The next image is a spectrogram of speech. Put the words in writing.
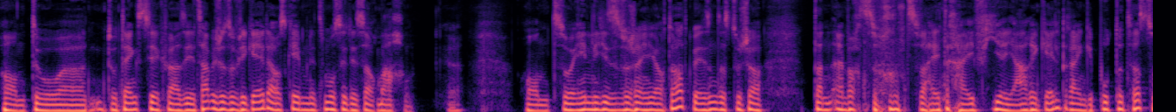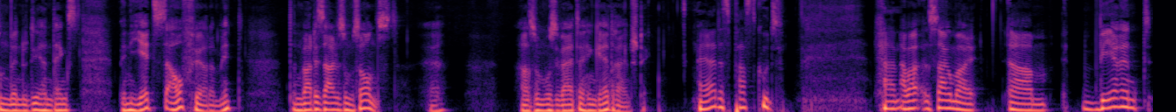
Und du, äh, du denkst dir quasi, jetzt habe ich schon so viel Geld ausgegeben, jetzt muss ich das auch machen. Ja. Und so ähnlich ist es wahrscheinlich auch dort gewesen, dass du schon dann einfach so zwei, drei, vier Jahre Geld reingebuttert hast. Und wenn du dir dann denkst, wenn ich jetzt aufhöre damit, dann war das alles umsonst. Ja? Also muss ich weiterhin Geld reinstecken. Ja, das passt gut. Ähm, Aber sag mal, ähm, während,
